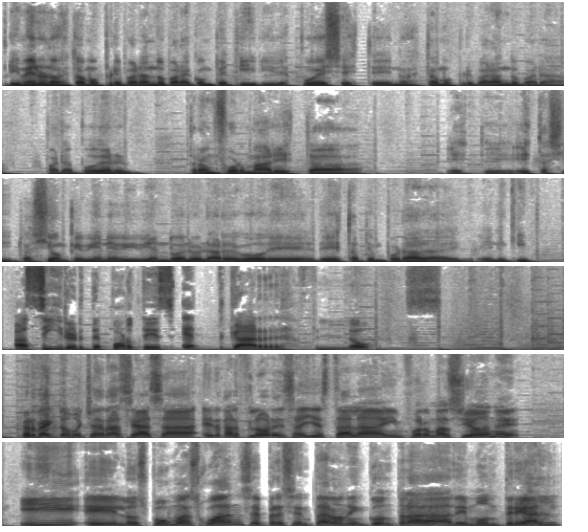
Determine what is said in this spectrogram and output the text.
primero nos estamos preparando para competir y después este, nos estamos preparando para, para poder transformar esta, este, esta situación que viene viviendo a lo largo de, de esta temporada el, el equipo. Asir Deportes, Edgar Flores. Perfecto, muchas gracias a Edgar Flores. Ahí está la información. Y eh, los Pumas, Juan, se presentaron en contra de Montreal.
